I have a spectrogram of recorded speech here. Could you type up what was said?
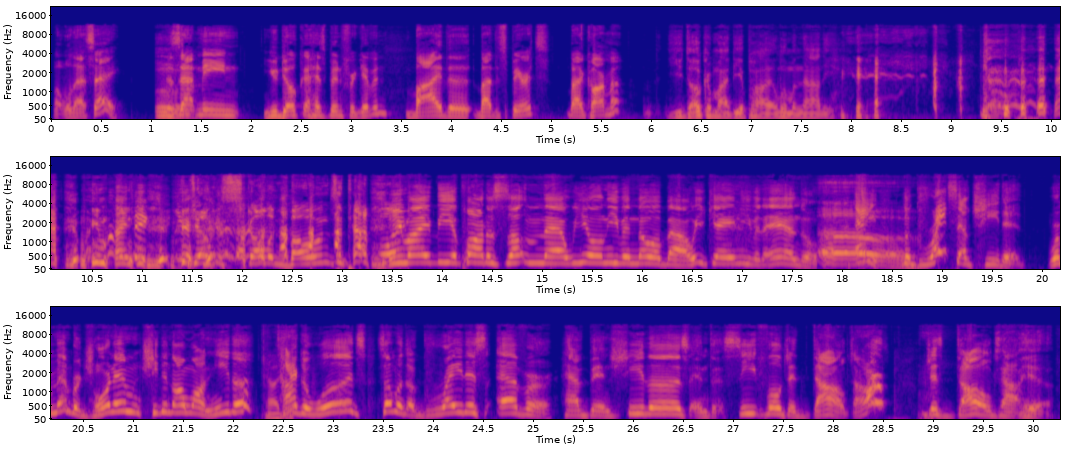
What will that say? Mm. Does that mean Udoka has been forgiven by the by the spirits, by karma? Udoka might be a part of Illuminati. we might is skull and bones at that point. He might be a part of something that we don't even know about. We can't even handle. Oh. Hey, the greats have cheated. Remember Jordan cheated on Juanita, oh, Tiger Woods. Some of the greatest ever have been cheaters and deceitful, just dogs. Just dogs out here.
